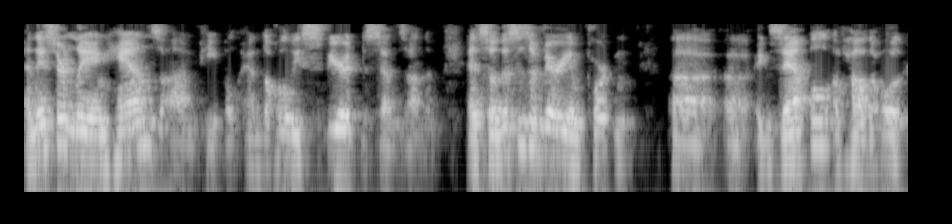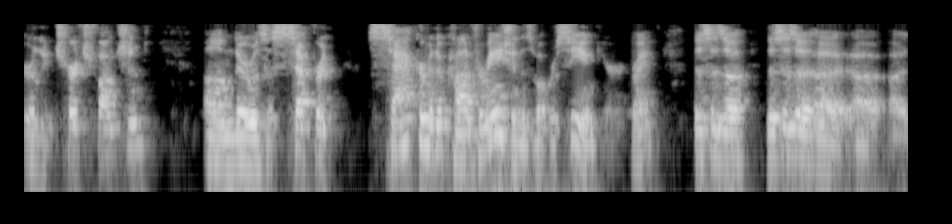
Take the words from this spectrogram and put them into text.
and they start laying hands on people and the Holy Spirit descends on them. And so this is a very important uh, uh, example of how the whole early church functioned. Um, there was a separate sacrament of confirmation is what we're seeing here, right? This is a this is a, a, a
